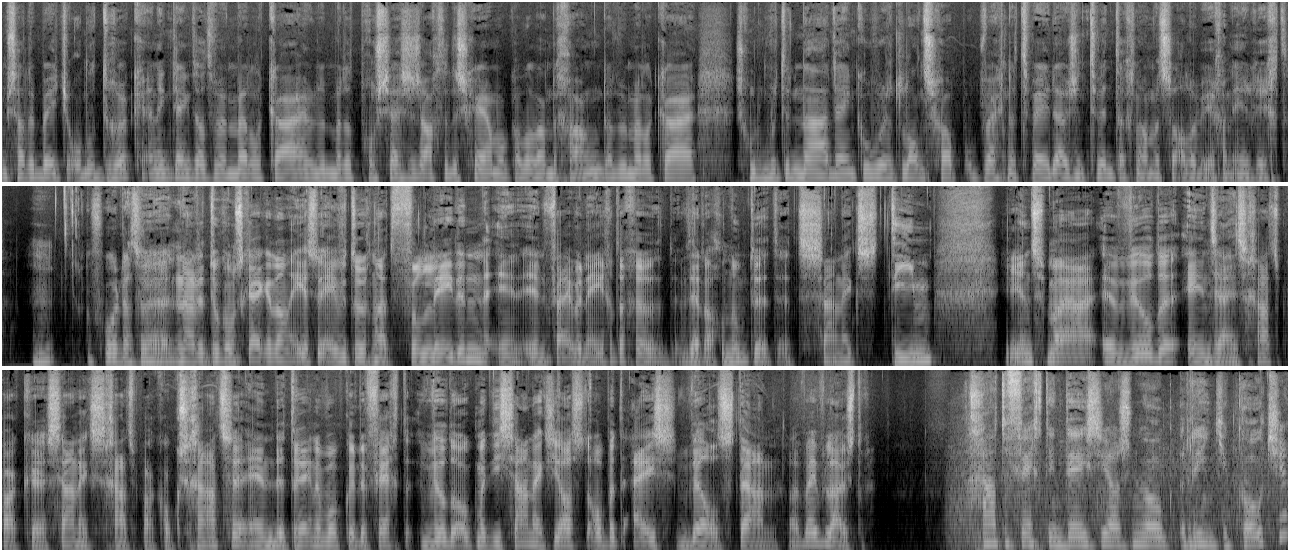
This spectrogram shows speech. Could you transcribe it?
staat een beetje onder druk. En ik denk dat we met elkaar, met het proces is achter de schermen ook al wel aan de gang... dat we met elkaar eens goed moeten nadenken... hoe we het landschap op weg naar 2020 nou met z'n allen weer gaan inrichten. Hm. Voordat we naar de toekomst kijken, dan eerst even terug naar het verleden. In, in 95, eh, werd al genoemd, het, het Sanex-team. Rinsma eh, wilde in zijn schaatspak, eh, Sanex schaatspak ook schaatsen. En de trainer Wopke de Vecht wilde ook met die Sanex-jas op het ijs wel staan. Laten we even luisteren. Gaat de vecht in deze jas nu ook Rintje coachen?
